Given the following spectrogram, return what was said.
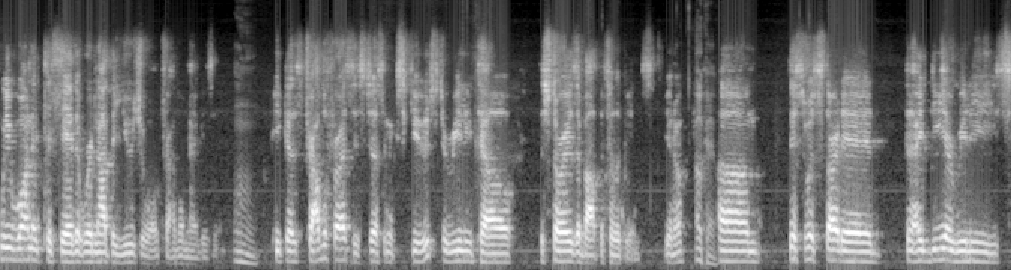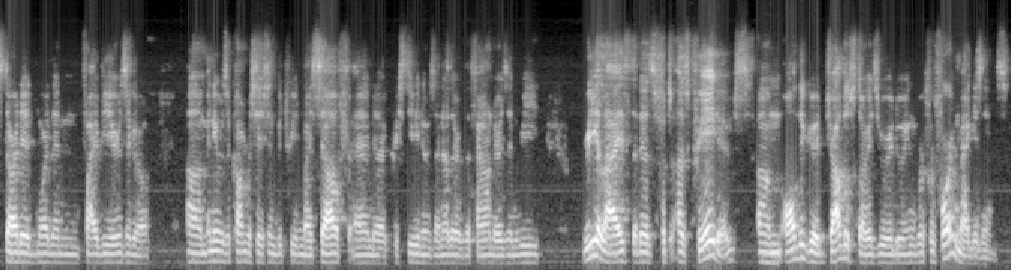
we wanted to say that we're not the usual travel magazine. Mhm. because travel for us is just an excuse to really tell the stories about the Philippines. You know, Okay. um, this was started. The idea really started more than five years ago, um, and it was a conversation between myself and uh, Christine, who's another of the founders, and we realized that as as creatives, um, all the good travel stories we were doing were for foreign magazines,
